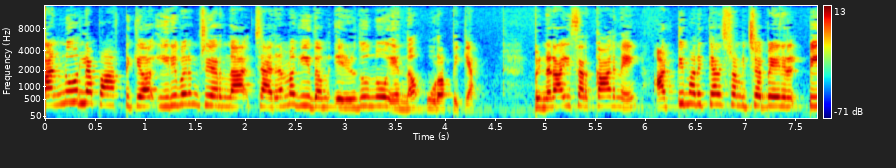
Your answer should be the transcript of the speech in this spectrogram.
കണ്ണൂരിലെ പാർട്ടിക്ക് ഇരുവരും ചേർന്ന ചരമഗീതം എഴുതുന്നു എന്ന് ഉറപ്പിക്കാം. പിണറായി സർക്കാരിനെ അട്ടിമറിക്കാൻ ശ്രമിച്ച പേരിൽ പി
